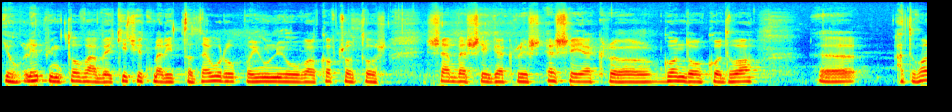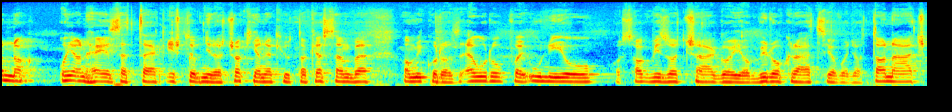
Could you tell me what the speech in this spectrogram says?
Jó, lépjünk tovább egy kicsit, mert itt az Európai Unióval kapcsolatos sebességekről és esélyekről gondolkodva, hát vannak olyan helyzetek, és többnyire csak ilyenek jutnak eszembe, amikor az Európai Unió, a szakbizottságai, a bürokrácia, vagy a tanács,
